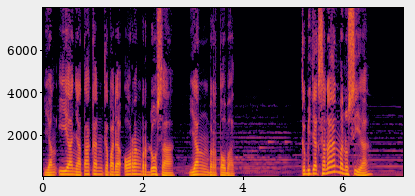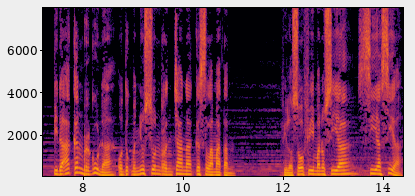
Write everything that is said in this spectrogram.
yang Ia nyatakan kepada orang berdosa yang bertobat. Kebijaksanaan manusia tidak akan berguna untuk menyusun rencana keselamatan Filosofi manusia sia-sia.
